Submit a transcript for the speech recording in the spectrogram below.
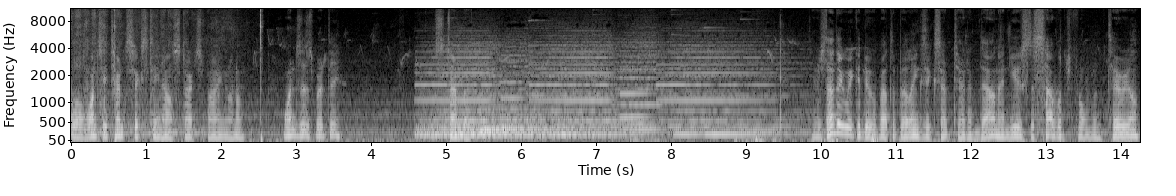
Well, once he turns 16, I'll start spying on him. When's his birthday? September. There's nothing we could do about the buildings except tear them down and use the salvageable material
